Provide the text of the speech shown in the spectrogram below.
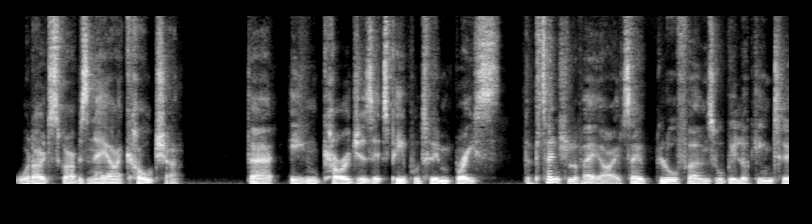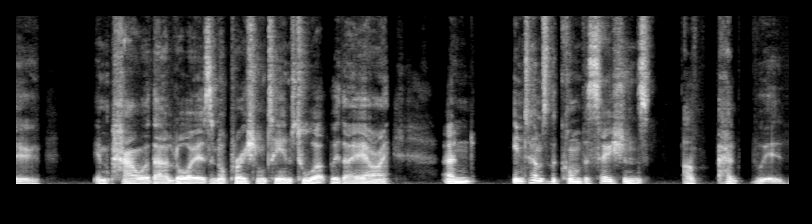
what I describe as an AI culture that encourages its people to embrace the potential of AI. So law firms will be looking to empower their lawyers and operational teams to work with AI. And in terms of the conversations I've had with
